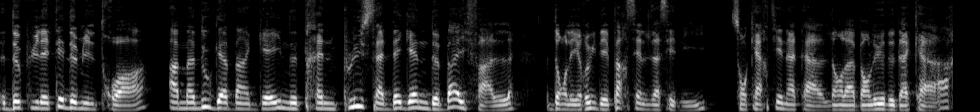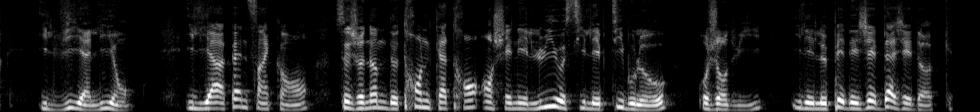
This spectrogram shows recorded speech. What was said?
Depuis l'été 2003, Amadou Gabin Gay ne traîne plus sa dégaine de Baïfal dans les rues des Parcelles Assainies, son quartier natal dans la banlieue de Dakar. Il vit à Lyon. Il y a à peine cinq ans, ce jeune homme de 34 ans enchaînait lui aussi les petits boulots. Aujourd'hui, il est le PDG d'Agedoc,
